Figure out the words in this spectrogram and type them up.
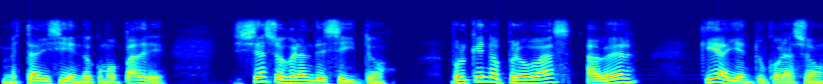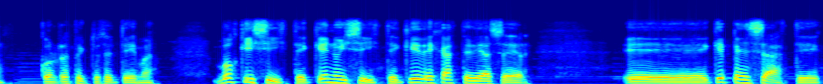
me está diciendo, como padre, ya sos grandecito, ¿por qué no probás a ver qué hay en tu corazón con respecto a este tema? ¿Vos qué hiciste? ¿Qué no hiciste? ¿Qué dejaste de hacer? Eh, ¿Qué pensaste?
